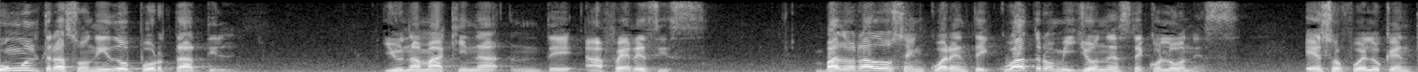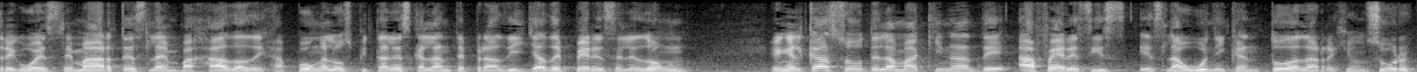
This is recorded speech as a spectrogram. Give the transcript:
un ultrasonido portátil y una máquina de aféresis, valorados en 44 millones de colones. Eso fue lo que entregó este martes la Embajada de Japón al Hospital Escalante Pradilla de Pérez Celedón. En el caso de la máquina de aféresis, es la única en toda la región sur.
